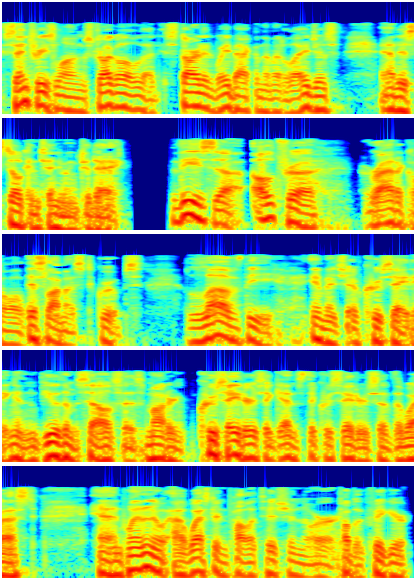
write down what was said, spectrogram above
centuries long struggle that started way back in the Middle Ages and is still continuing today. These uh, ultra radical Islamist groups love the image of crusading and view themselves as modern crusaders against the crusaders of the West. And when a Western politician or public figure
